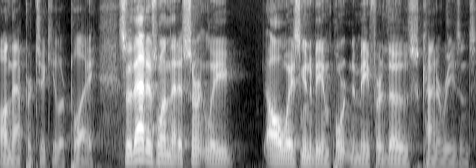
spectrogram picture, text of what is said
on that particular play. So that is one that is certainly always going to be important to me for those kind of reasons.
